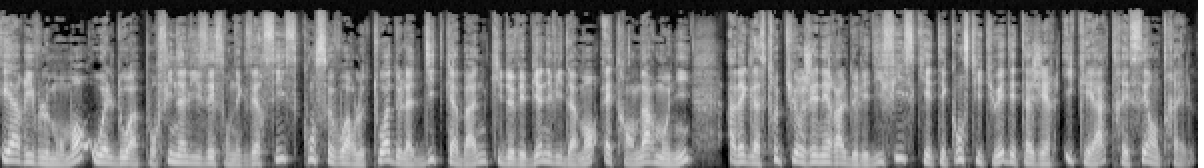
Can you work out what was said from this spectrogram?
et arrive le moment où elle doit, pour finaliser son exercice, concevoir le toit de la dite cabane qui devait bien évidemment être en harmonie avec la structure générale de l'édifice qui était constituée d'étagères Ikea tressées entre elles.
